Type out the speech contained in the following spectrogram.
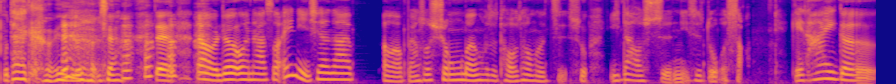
不太可以了，这样 对。那我们就问他说：“哎，你现在呃，比方说胸闷或者头痛的指数一到十，你是多少？给他一个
